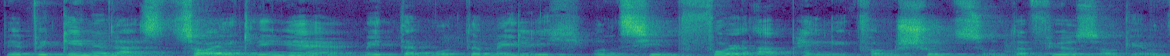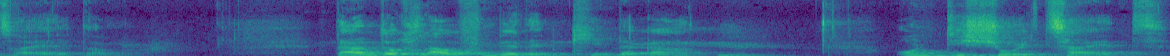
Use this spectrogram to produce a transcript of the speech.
Wir beginnen als Säuglinge mit der Muttermilch und sind voll abhängig vom Schutz und der Fürsorge unserer Eltern. Dann durchlaufen wir den Kindergarten und die Schulzeit.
